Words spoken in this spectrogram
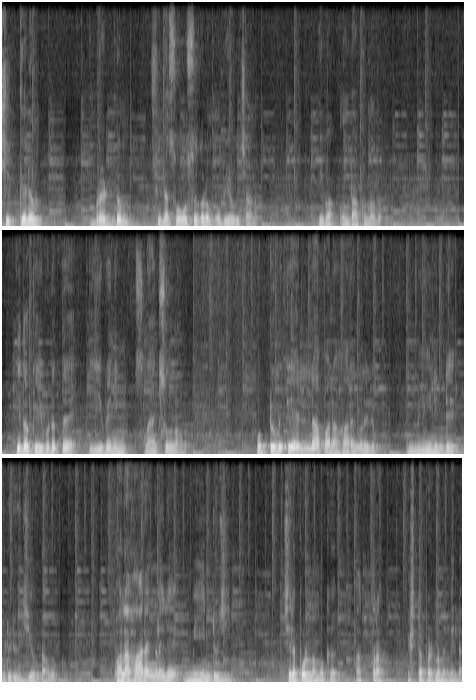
ചിക്കനും ബ്രെഡും ചില സോസുകളും ഉപയോഗിച്ചാണ് ഇവ ഉണ്ടാക്കുന്നത്. ഇതൊക്കെ ഇവിടുത്തെ ഈവനിങ് സ്നാക്സുകളാണ്. ഒട്ടുമിക്ക എല്ലാ പലഹാരങ്ങളിലും മീനിന്റെ ഒരു രുചിയുണ്ടാവും. പലഹാരങ്ങളിലെ മീൻ രുചി ചിലപ്പോൾ നമുക്ക് അത്ര ഇഷ്ടപ്പെടണമെന്നില്ല.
